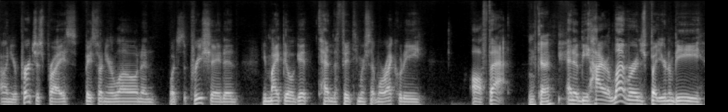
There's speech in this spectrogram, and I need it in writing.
on your purchase price based on your loan and what's depreciated, you might be able to get 10 to 15% more equity off that. Okay. And it'd be higher leverage, but you're going to be,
